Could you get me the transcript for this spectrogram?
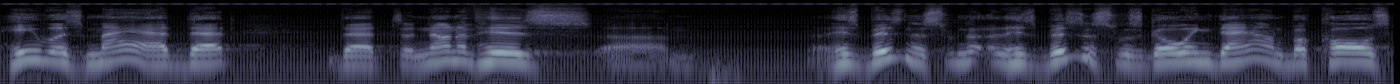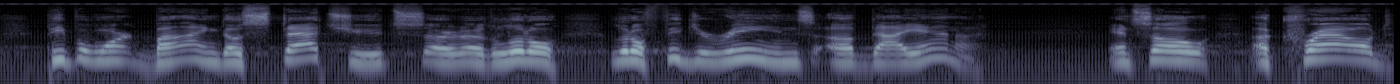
He was mad that, that none of his um, his business his business was going down because people weren't buying those statues or, the little little figurines of Diana. And so a crowd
